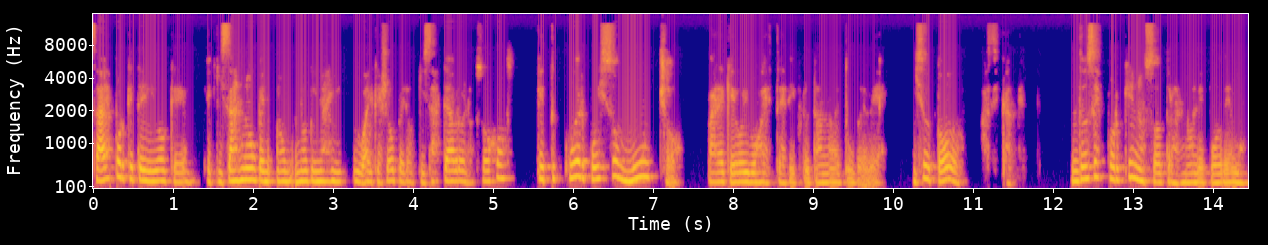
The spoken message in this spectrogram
¿Sabes por qué te digo que, quizás no, no, opinas igual que yo, pero quizás te abro los ojos? Que tu cuerpo hizo mucho para que hoy vos estés disfrutando de tu bebé. Hizo todo, básicamente. Entonces, ¿por qué nosotros no le podemos,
